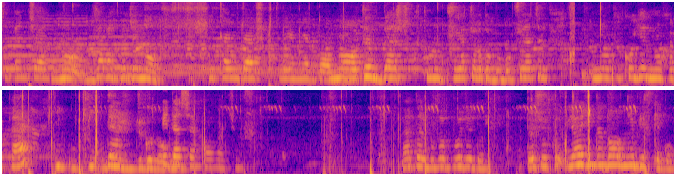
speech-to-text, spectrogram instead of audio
Zaraz będzie No, zaraz będzie noc. i ten deszcz, który mnie dobi. No, ten deszcz, który przyjaciel dobył, bo przyjaciel miał tylko jedno HP i, i deszcz go dobył. Idę się chować już. Ja też, bo zaraz będzie deszcz. To już jest, ja idę do niebieskiego.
